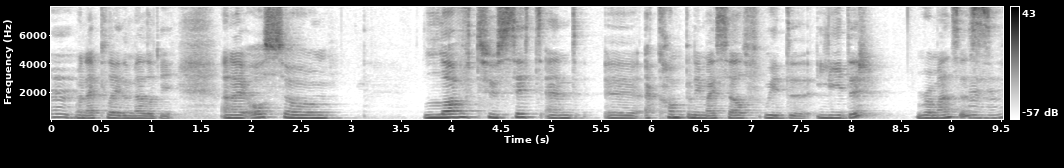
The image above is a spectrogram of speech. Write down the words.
mm. when I play the melody, and I also love to sit and uh, accompany myself with uh, lieder, romances. Mm-hmm.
